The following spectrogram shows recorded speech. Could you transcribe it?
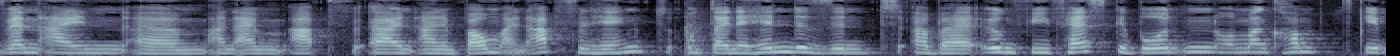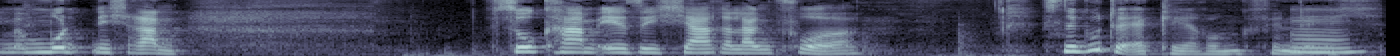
wenn ein, ähm, an, einem Apfel, äh, an einem Baum ein Apfel hängt und deine Hände sind aber irgendwie festgebunden und man kommt eben im Mund nicht ran. So kam er sich jahrelang vor. Ist eine gute Erklärung, finde mhm. ich.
